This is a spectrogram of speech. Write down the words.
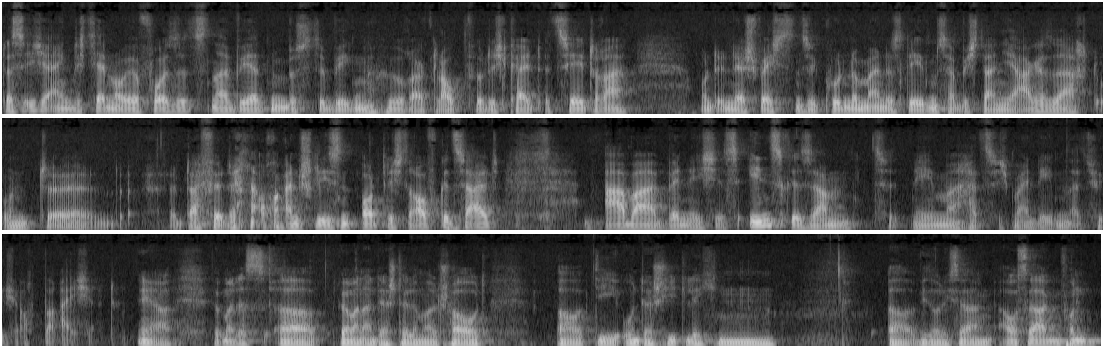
dass ich eigentlich der neue Vorsitzende werden müsste wegen höherer Glaubwürdigkeit etc. Und in der schwächsten Sekunde meines Lebens habe ich dann Ja gesagt und äh, dafür dann auch anschließend ordentlich draufgezahlt. Aber wenn ich es insgesamt nehme, hat sich mein Leben natürlich auch bereichert. Ja, wenn man das, äh, wenn man an der Stelle mal schaut, äh, die unterschiedlichen, äh, wie soll ich sagen, Aussagen von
